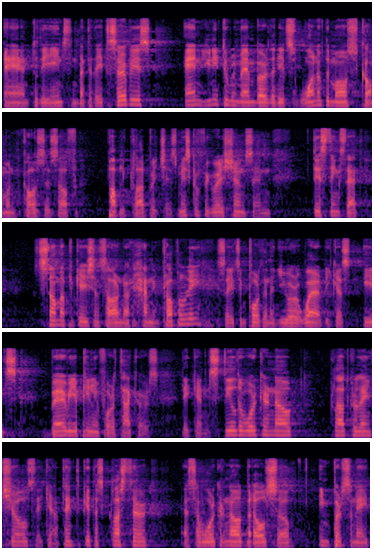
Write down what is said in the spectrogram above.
and to the instance metadata service. And you need to remember that it's one of the most common causes of public cloud breaches, misconfigurations and these things that some applications are not handling properly. So it's important that you are aware because it's very appealing for attackers. They can steal the worker node cloud credentials, they can authenticate as cluster as a worker node, but also impersonate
